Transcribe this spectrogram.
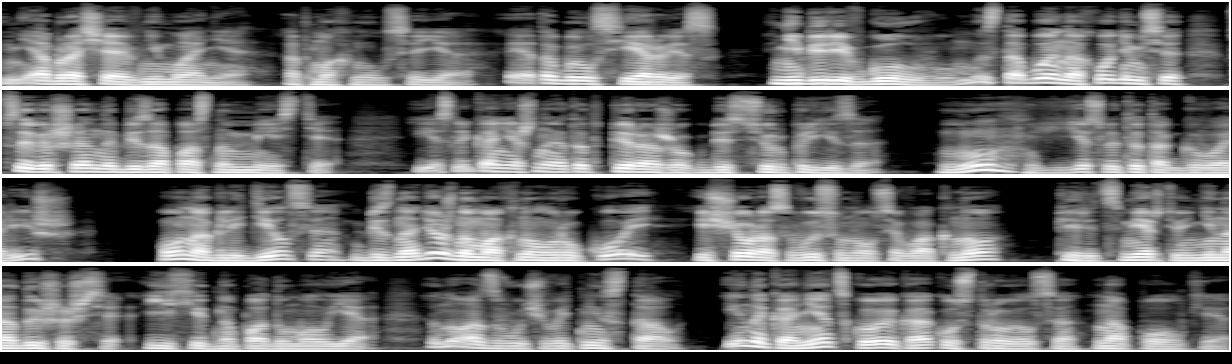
«Не обращай внимания», — отмахнулся я. «Это был сервис. Не бери в голову, мы с тобой находимся в совершенно безопасном месте. Если, конечно, этот пирожок без сюрприза. Ну, если ты так говоришь. Он огляделся, безнадежно махнул рукой, еще раз высунулся в окно, Перед смертью не надышишься, ехидно подумал я, но озвучивать не стал. И, наконец, кое-как устроился на полке.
